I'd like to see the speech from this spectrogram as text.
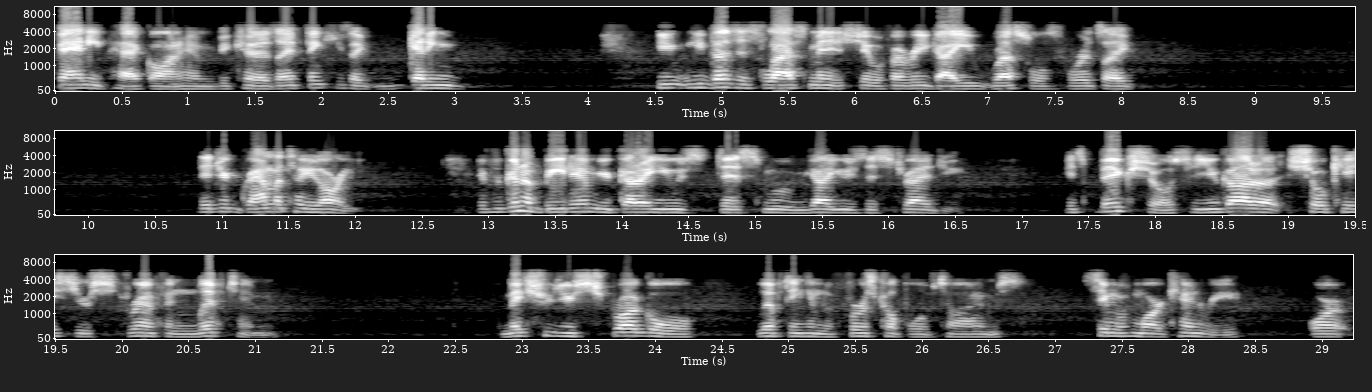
fanny pack on him because I think he's like getting he he does this last minute shit with every guy he wrestles where it's like did your grandma tell you already if you're gonna beat him, you gotta use this move. You gotta use this strategy. It's Big Show, so you gotta showcase your strength and lift him. Make sure you struggle lifting him the first couple of times. Same with Mark Henry. Or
